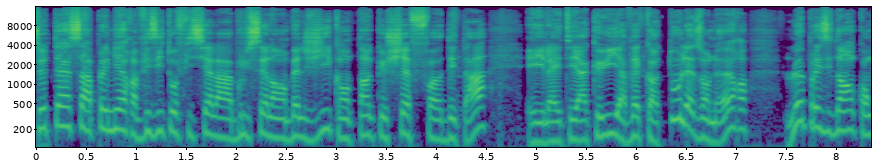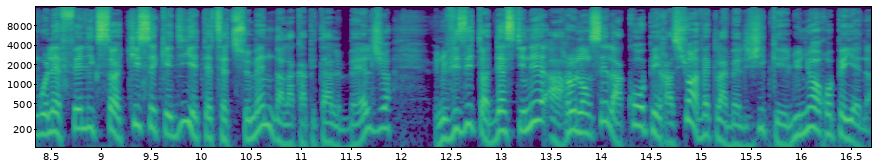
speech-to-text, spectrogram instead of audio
C'était sa première visite officielle à Bruxelles en Belgique en tant que chef d'État et il a été accueilli avec tous les honneurs. Le président congolais Félix Tshisekedi était cette semaine dans la capitale belge, une visite destinée à relancer la coopération avec la Belgique et l'Union européenne.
